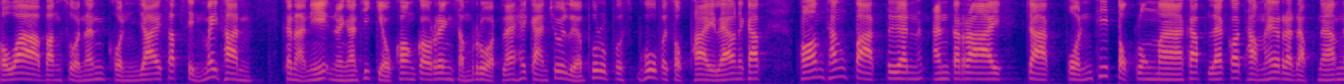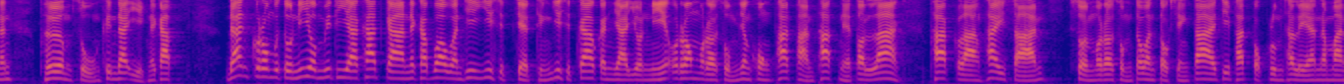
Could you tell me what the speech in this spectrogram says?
เพราะว่าบางส่วนนั้นขนย้ายทรัพย์สินไม่ทัน ขณะนี้หน่วยงานที่เกี่ยวข้องก็เร่งสำรวจ และให้การช่วยเหลือผู้ผู้ประสบภัยแล้วนะครับ พร้อมทั้งฝากเตือนอันตรายจากฝนที่ตกลงมาครับและก็ทำให้ระดับน้ำนั้นเพิ่มสูงขึ้นได้อีกนะครับด้านกรมอุตุนิยมวิทยาคาดการณ์นะครับว่าวันที่ 27 ถึง 29 กันยายนนี้ ร่องมรสุมยังคงพาดผ่านภาคเหนือตอนล่าง ภาคกลางภาคอีสาน ส่วนมรสุมตะวันตกเฉียงใต้ที่พัดปกคลุมทะเลอันดามัน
